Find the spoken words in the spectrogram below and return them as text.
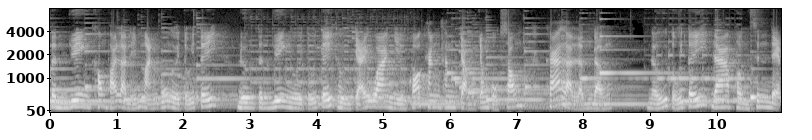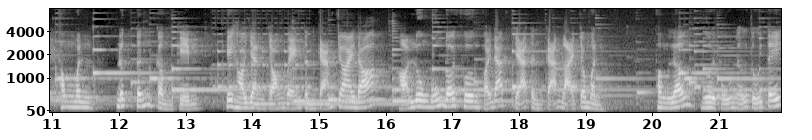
Tình duyên không phải là điểm mạnh của người tuổi Tý. Đường tình duyên người tuổi Tý thường trải qua nhiều khó khăn thăng trầm trong cuộc sống, khá là lận đận. Nữ tuổi Tý đa phần xinh đẹp, thông minh, đức tính cần kiệm. Khi họ dành trọn vẹn tình cảm cho ai đó, họ luôn muốn đối phương phải đáp trả tình cảm lại cho mình phần lớn người phụ nữ tuổi Tý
